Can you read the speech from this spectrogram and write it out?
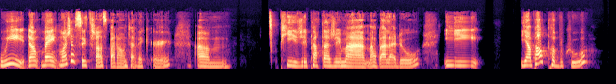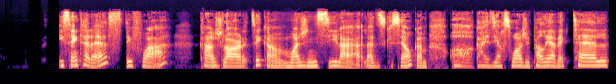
Oui, donc, ben, moi, je suis transparente avec eux. Um, puis j'ai partagé ma, ma balado. Ils, ils en parlent pas beaucoup. Ils s'intéressent des fois quand je leur, tu sais, comme moi j'initie la, la discussion, comme oh, guys, hier soir j'ai parlé avec tel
